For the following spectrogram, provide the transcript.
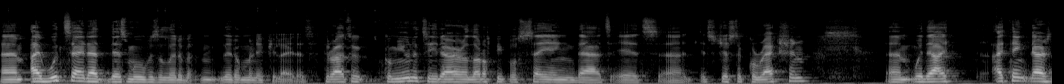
Um, I would say that this move is a little bit little manipulated. Throughout the community, there are a lot of people saying that it's uh, it's just a correction. Um, with I, I think there's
